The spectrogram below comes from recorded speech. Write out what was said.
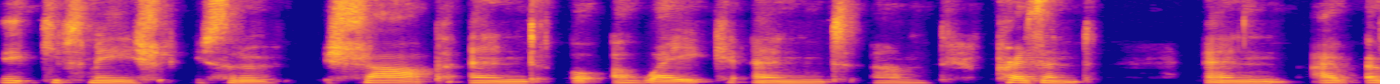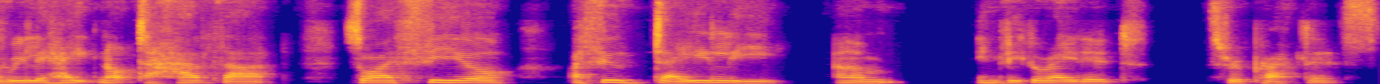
it keeps me sh- sort of sharp and awake and um, present and I, I really hate not to have that. So I feel I feel daily um, invigorated through practice.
